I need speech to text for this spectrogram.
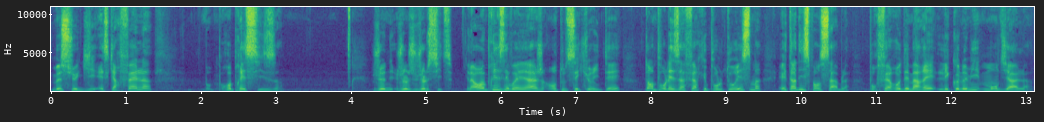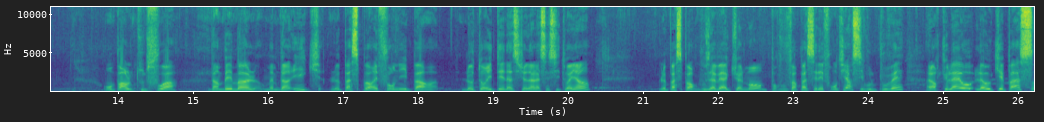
Monsieur Guy Escarfel reprécise, je, le cite, La reprise des voyages en toute sécurité, tant pour les affaires que pour le tourisme, est indispensable pour faire redémarrer l'économie mondiale. On parle toutefois d'un bémol, même d'un hic, le passeport est fourni par l'autorité nationale à ses citoyens, le passeport que vous avez actuellement pour vous faire passer les frontières si vous le pouvez, alors que la Hockey Pass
